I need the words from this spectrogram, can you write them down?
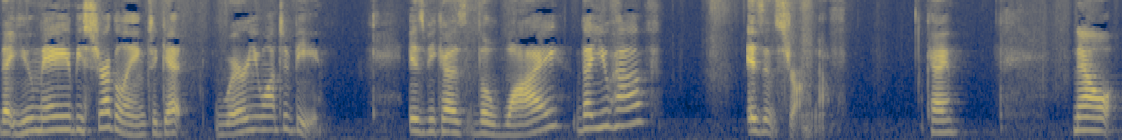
that you may be struggling to get where you want to be is because the why that you have isn't strong enough. Okay? Now,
